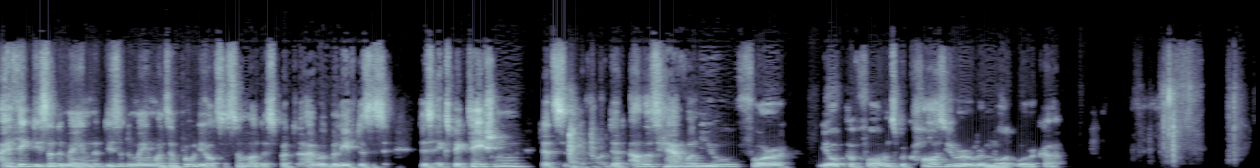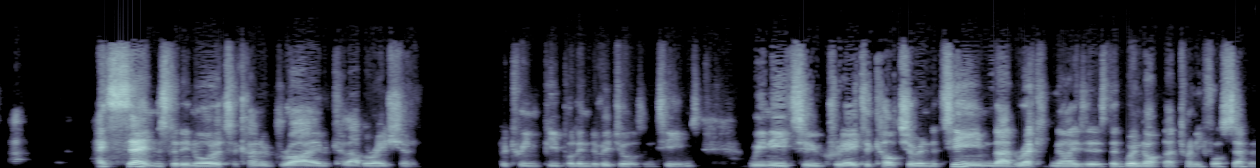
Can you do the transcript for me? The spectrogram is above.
I think these are the main these are the main ones, and probably also some others. But I will believe this is this expectation that's that others have on you for your performance because you're a remote worker. I sense that in order to kind of drive collaboration between people, individuals, and teams, we need to create a culture in the team that recognizes that we're not that 24 7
